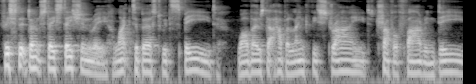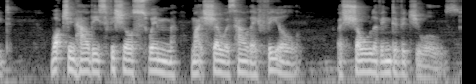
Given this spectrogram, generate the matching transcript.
Fish that don't stay stationary, like to burst with speed, while those that have a lengthy stride travel far indeed. Watching how these fish all swim might show us how they feel, a shoal of individuals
